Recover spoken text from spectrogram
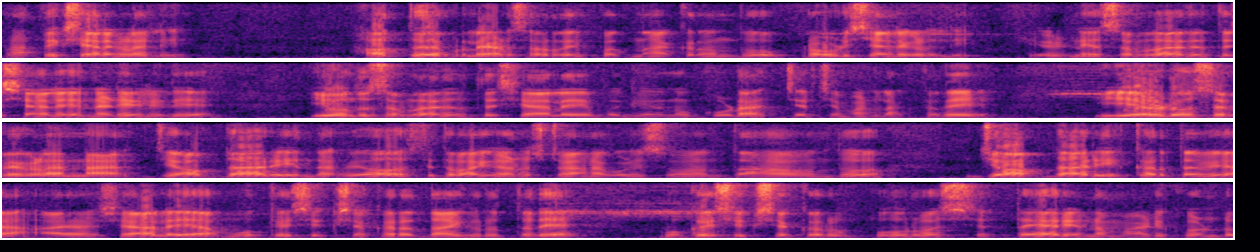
ಪ್ರಾಥಮಿಕ ಶಾಲೆಗಳಲ್ಲಿ, ಹತ್ತು ಏಪ್ರಿಲ್ ಎರಡು ಸಾವಿರದ ಇಪ್ಪತ್ತ್ನಾಲ್ಕರಂದು ಪ್ರೌಢಶಾಲೆಗಳಲ್ಲಿ ಎರಡನೇ ಸಮುದಾಯದತ್ತ ಶಾಲೆ ನಡೆಯಲಿದೆ. ಈ ಒಂದು ಸಮುದಾಯದತ್ತ ಶಾಲೆಯ ಬಗ್ಗೆಯೂ ಕೂಡ ಚರ್ಚೆ ಮಾಡಲಾಗ್ತದೆ. ಈ ಎರಡೂ ಸಭೆಗಳನ್ನು ಜವಾಬ್ದಾರಿಯಿಂದ ವ್ಯವಸ್ಥಿತವಾಗಿ ಅನುಷ್ಠಾನಗೊಳಿಸುವಂತಹ ಒಂದು ಜವಾಬ್ದಾರಿ, ಕರ್ತವ್ಯ ಆಯಾ ಶಾಲೆಯ ಮುಖ್ಯ ಶಿಕ್ಷಕರದ್ದಾಗಿರುತ್ತದೆ. ಮುಖ್ಯ ಶಿಕ್ಷಕರು ಪೂರ್ವ ತಯಾರಿಯನ್ನು ಮಾಡಿಕೊಂಡು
